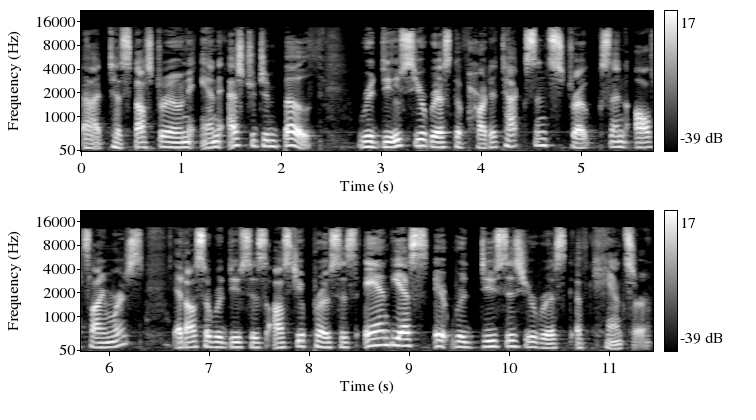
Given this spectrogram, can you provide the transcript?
uh, testosterone and estrogen both reduce your risk of heart attacks and strokes and Alzheimer's. It also reduces osteoporosis, and yes, it reduces your risk of cancer.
